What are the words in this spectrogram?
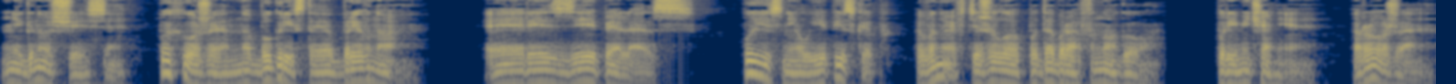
не гнущаяся, похожая на бугристое бревно. «Эрезипелес», — пояснил епископ, вновь тяжело подобрав ногу. Примечание. Рожа.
